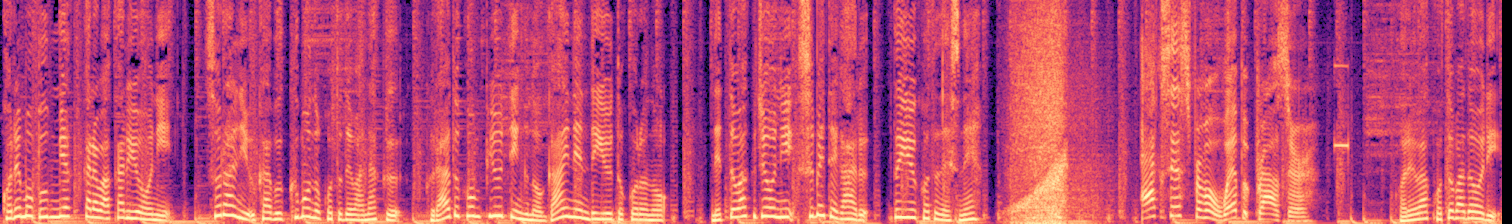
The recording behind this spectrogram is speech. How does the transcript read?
これも文脈からわかるように、空に浮かぶ雲のことではなく、クラウドコンピューティングの概念でいうところの、ネットワーク上に全てがあるということですね。Access from a web browser. これは言葉通り、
